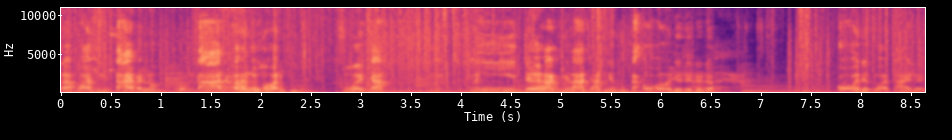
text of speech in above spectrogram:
แล้วพอยิงตายเป็นลูกลูกตาด้วยว่ะทุกคนสวยจัดนี่เจอฮากิราชันนี่ลูกตาโอ้โอ้เดี๋ยวเดี๋ยวเดี๋ยวโอ้ยเรียบร้อยตายเลย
